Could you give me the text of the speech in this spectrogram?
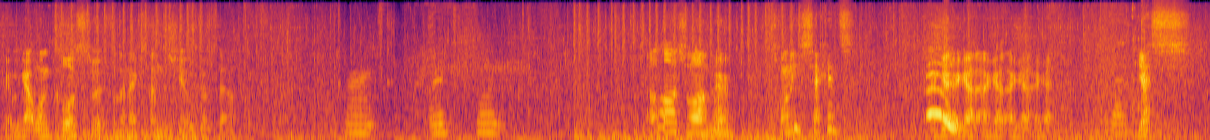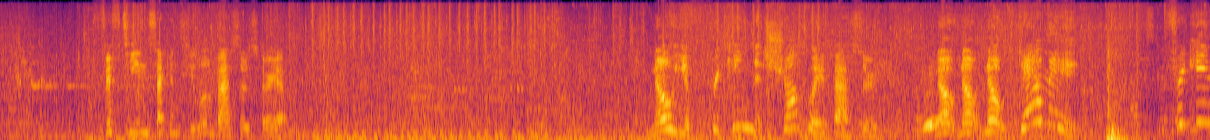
okay, we got one close to it for the next time the shield goes down. Alright. How much longer? 20 seconds? Okay, I got it, I got it, I got it, I got it. Okay. Yes! 15 seconds, you little bastards, hurry up. No, you freaking shockwave bastard! No, no, no, damn it! Freaking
